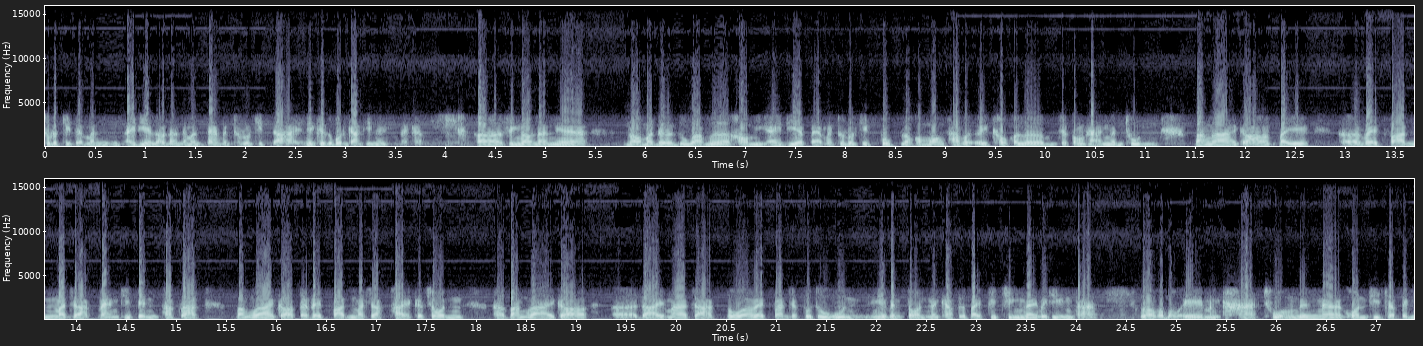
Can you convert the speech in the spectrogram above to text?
ธุรกิจมันไอเดียเหล่านั้นมันแปลงเป็นธุรกิจได้ นี่คือกระบวนการที่หนึ่งนะครับสิ่งเหล่านั้นเนี่ย เรามาเดินดูว่าเมื่อเขามีไอเดียแปลงเป็นธุรกิจปุ๊บเราก็มองภาพว่าเอ้ยเขาก็เริ่มจะต้องหาเงินทุน บางรายก็ไปเรดฟันมาจากแหล่งที่เป็นภาครัฐ บางรายก็ไปเรดฟันมาจากภาคเอกชนบางรายก็ได้มาจากตัวเรดฟันจากผู้ถือหุ้นอย่างนี้เป็นต้นนะครับ หรือไปพิชชิ่งในเวทีต่างๆ เราก็บอกเอ๊ะมันขาดช่วงหนึ่งนะ คนที่จะเป็น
